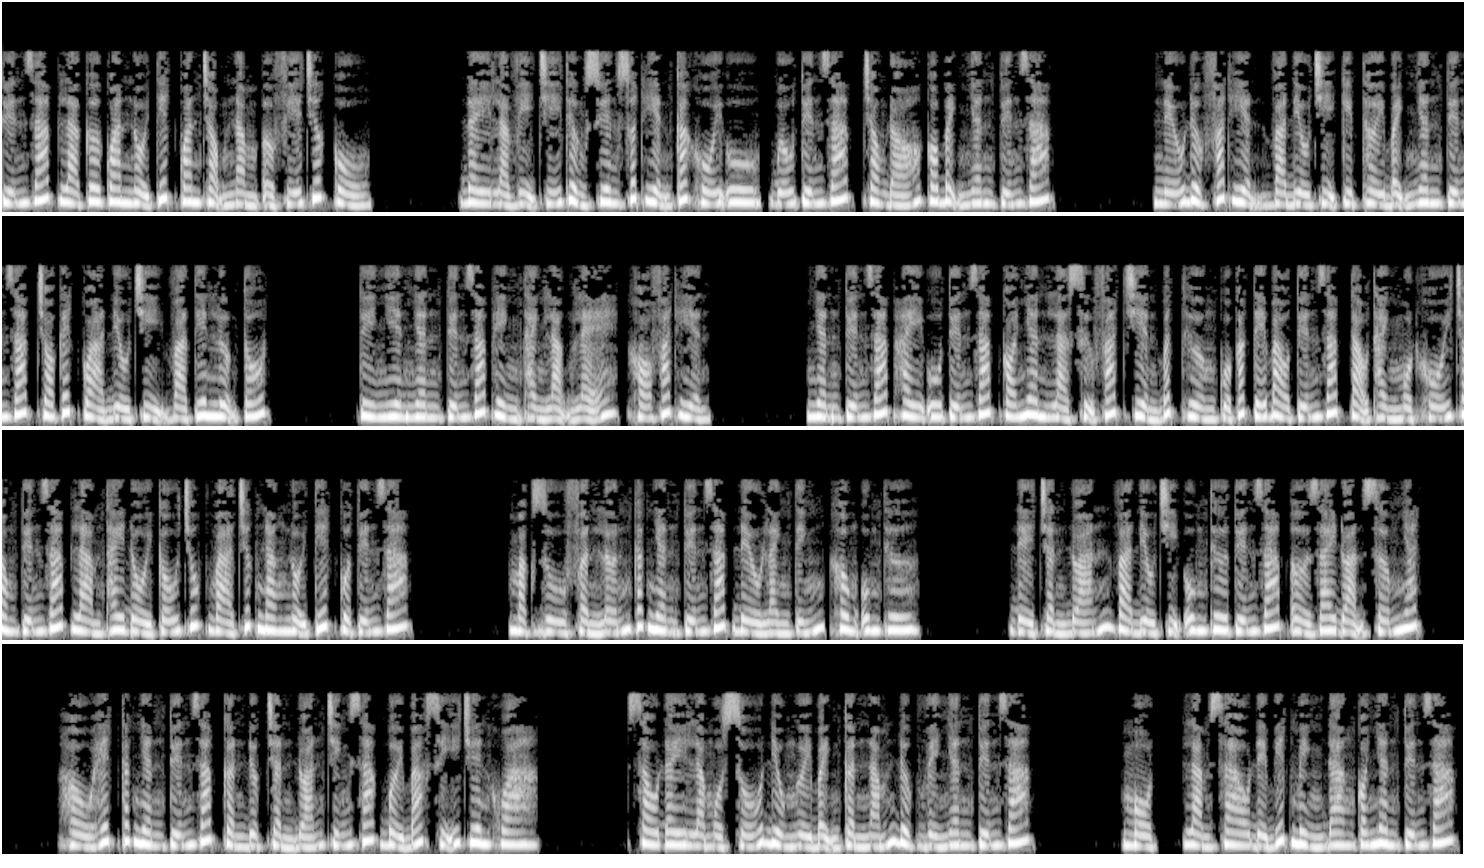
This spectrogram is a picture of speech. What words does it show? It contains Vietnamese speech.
Tuyến giáp là cơ quan nội tiết quan trọng nằm ở phía trước cổ. Đây là vị trí thường xuyên xuất hiện các khối u, bướu tuyến giáp, trong đó có bệnh nhân tuyến giáp. Nếu được phát hiện và điều trị kịp thời bệnh nhân tuyến giáp cho kết quả điều trị và tiên lượng tốt. Tuy nhiên nhân tuyến giáp hình thành lặng lẽ, khó phát hiện. Nhân tuyến giáp hay u tuyến giáp có nhân là sự phát triển bất thường của các tế bào tuyến giáp tạo thành một khối trong tuyến giáp làm thay đổi cấu trúc và chức năng nội tiết của tuyến giáp. Mặc dù phần lớn các nhân tuyến giáp đều lành tính, không ung thư. Để chẩn đoán và điều trị ung thư tuyến giáp ở giai đoạn sớm nhất. Hầu hết các nhân tuyến giáp cần được chẩn đoán chính xác bởi bác sĩ chuyên khoa. Sau đây là một số điều người bệnh cần nắm được về nhân tuyến giáp. 1. Làm sao để biết mình đang có nhân tuyến giáp?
